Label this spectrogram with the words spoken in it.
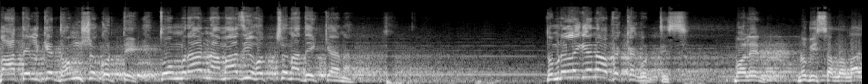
বাতেলকে ধ্বংস করতে। তোমরা নামাজি হচ্ছ না দেখ না। তোমরা লেগে না অপেক্ষা করতেছি। বলেন, নবী সাল্লাহ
